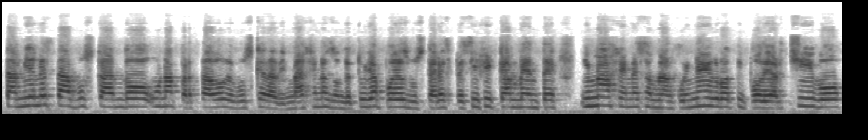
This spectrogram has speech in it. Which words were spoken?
también está buscando un apartado de búsqueda de imágenes donde tú ya puedes buscar específicamente imágenes en blanco y negro, tipo de archivo,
